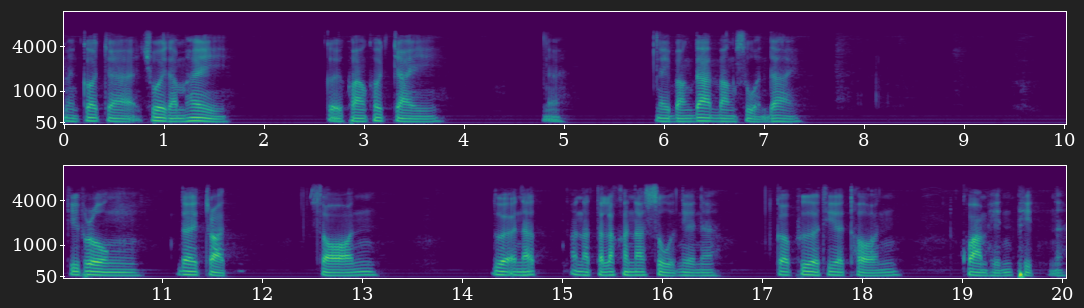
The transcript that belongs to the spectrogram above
มันก็จะช่วยทำให้ เกิดความเข้าใจนะในบางด้านบางส่วนได้ ที่พระองค์ได้ตรัสสอนด้วยอนัตอนัตตลกนัสูตรเนี่ยนะก็เพื่อที่จะถอนความเห็นผิดนะ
